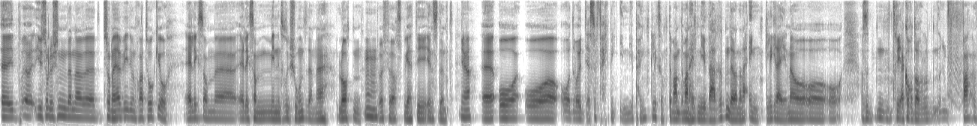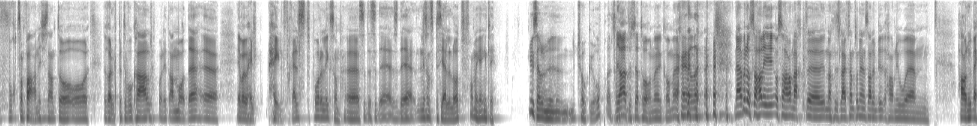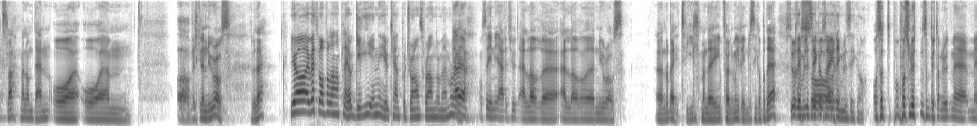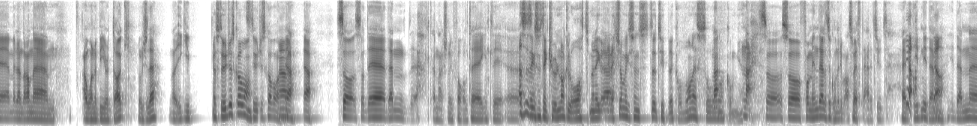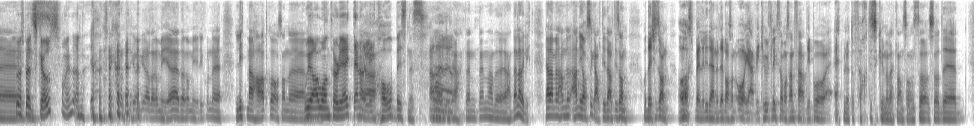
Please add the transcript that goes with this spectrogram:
eh, U-Solution, den der eh, turnévideoen fra Tokyo, er liksom, uh, er liksom min introduksjon til denne låten. Det var jo før Spaghetti Incident. Yeah. Uh, og, og, og det var jo det som fikk meg inn i punk, liksom. Det var, det var en helt ny verden, det denne enkle greiene og, og, Altså, tre akkorder fa, fort som faen, ikke sant, og, og rølpete vokal på en litt annen måte. Jeg var jo helt helfrelst på det, liksom. Så, det, så, det, så det er en litt sånn spesiell låt for meg, egentlig. Jeg ser du, choker jo opp. rett og slett. Ja, du ser tårene komme. Nei, men også har, de, også har han vært uh, Nattens Lifetime-turneen, så har, de, har han jo um, Har han jo veksla mellom den og, og um, uh, Hvilken er Neuros? Er det det? Ja, jeg vet i hvert fall at han pleier å gli inn i You Can't Put Your Arms Around Your Memory. Ja, ja. Også inn i Attitude eller, eller Neuros. Nå ble jeg i tvil, men det, jeg føler meg rimelig sikker på det. Hvis du er rimelig Også- sikker, så er jeg rimelig sikker. Og så på, på slutten så bytta han ut med, med, med den der um, I Wanna Be Your Dog. Gjorde du ikke det? Den Iggy Ja, Studios-coveren. Studios-coveren. Ja. Ja. ja. Så, så det, den, den har jeg ikke noe forhold til, egentlig. Eh, Jeg syns jeg synes det er en kul nok låt, men jeg, Ja. jeg vet ikke om jeg syns coveren er så Nei. konge. Nei, så, så for min del så kunne de bare spilt Attitude hele Ja, tiden i den. ja. I den uh, Kunne spilt Skulls for min del. Ja, det kunne de jo. Det er mye. der er mye. De kunne litt mer hardcore. Sånn uh, We Are 138. Den hadde jeg likt. Horror business. Ah, den, den, hadde, den hadde jeg likt. Nei, nei, men han, han gjør seg alltid. Det er alltid sånn Og det er ikke sånn Å, spiller de denne? Det er bare sånn Å, jævlig kult, liksom. Og så er han ferdig på ett minutt og 40 sekunder eller et eller annet sånt. Så, så det,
